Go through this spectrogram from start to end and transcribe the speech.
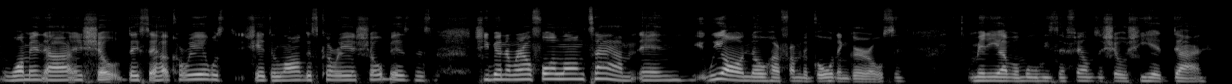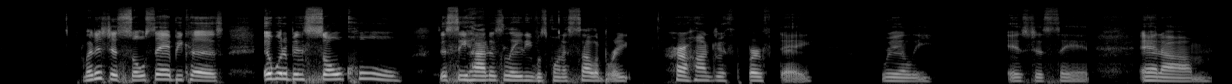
woman uh, in show. They said her career was she had the longest career in show business. She been around for a long time, and we all know her from the Golden Girls and many other movies and films and shows she had done. But it's just so sad because it would have been so cool to see how this lady was going to celebrate her 100th birthday. Really. It's just sad. And um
